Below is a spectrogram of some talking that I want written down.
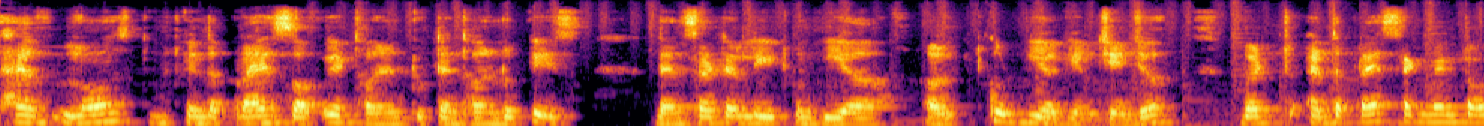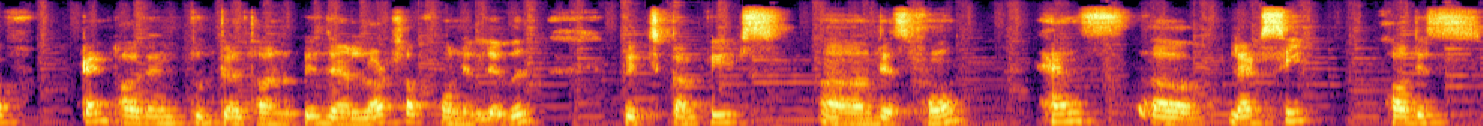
have launched between the price of 8000 to 10000 rupees then certainly it could be a, it could be a game changer. But at the price segment of 10000 to 12000 rupees there are lots of phone available which competes uh, this phone. Hence uh, let's see how this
